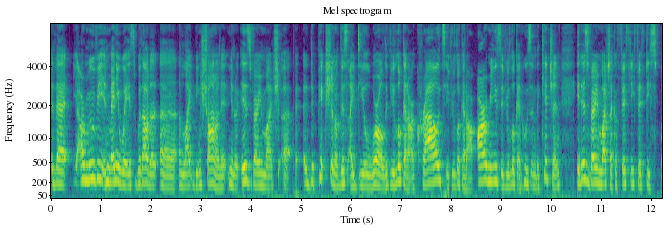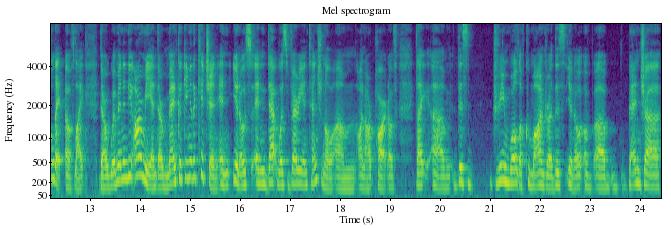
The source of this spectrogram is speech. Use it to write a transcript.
that our movie, in many ways, without a, a, light being shone on it, you know, is very much a, a, depiction of this ideal world. If you look at our crowds, if you look at our armies, if you look at who's in the kitchen, it is very much like a 50-50 split of like there are women in the army and there are men cooking in the kitchen, and you know, and that was very intentional um, on our part of like um, this dream world of Kumandra, this you know of uh, Benja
